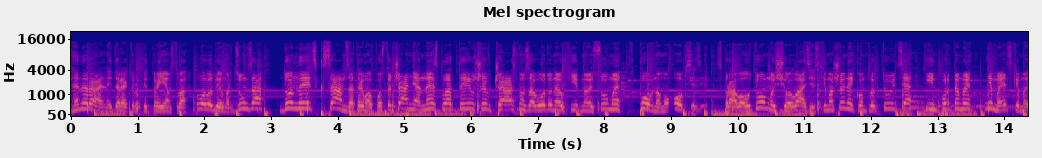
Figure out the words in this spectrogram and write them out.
генеральний директор підприємства Володимир Дзунза, Донецьк сам затримав постачання, не сплативши вчасно заводу необхідної суми в повному обсязі. Справа у тому, що лазівські машини комплектуються імпортними німецькими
